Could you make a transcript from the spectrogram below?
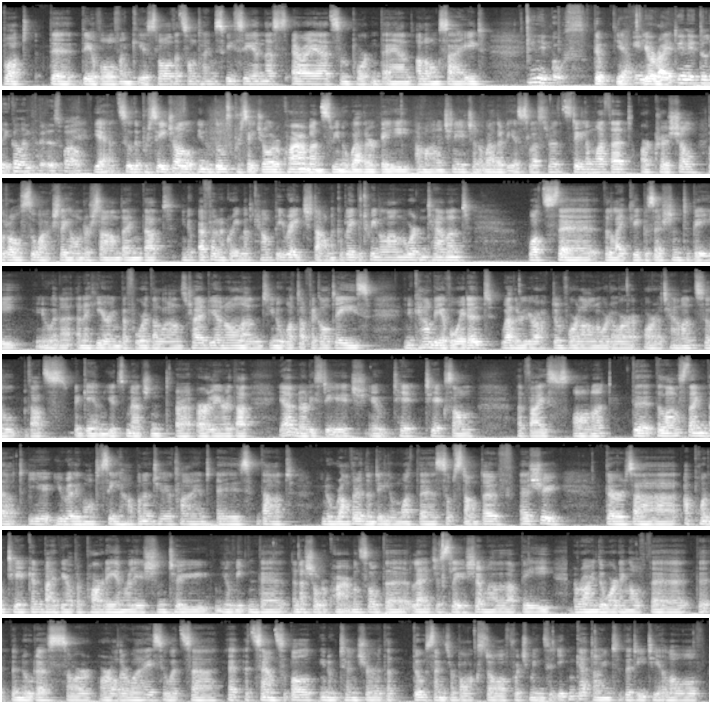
but. The, the evolving case law that sometimes we see in this area, it's important then alongside You need both. the yeah, You you're need- right. You need the legal input as well. Yeah, so the procedural, you know, those procedural requirements, you know, whether it be a managing agent or whether it be a solicitor that's dealing with it, are crucial. But also actually understanding that, you know, if an agreement can't be reached amicably between a landlord and tenant, what's the, the likely position to be, you know, in a, in a hearing before the lands tribunal and, you know, what difficulties you can be avoided whether you're acting for a landlord or, or a tenant. So that's again, you'd mentioned uh, earlier that yeah, at an early stage, you know, take take some advice on it. The the last thing that you, you really want to see happening to your client is that, you know, rather than dealing with the substantive issue, there's a, a point taken by the other party in relation to you know meeting the initial requirements of the legislation, whether that be around the wording of the, the, the notice or, or otherwise. So it's uh, it, it's sensible you know to ensure that those things are boxed off, which means that you can get down to the detail of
